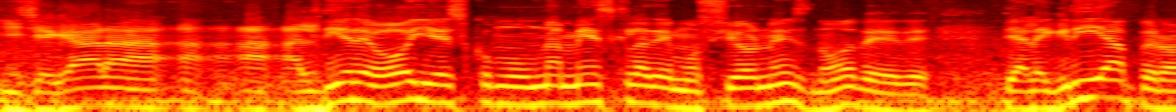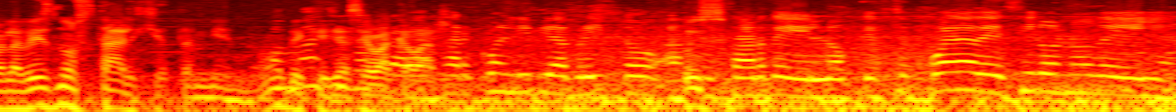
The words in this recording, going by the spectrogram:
y llegar a- a- a- al día de hoy es como una mezcla de emociones, ¿no? De, de- de alegría, pero a la vez nostalgia también, ¿no? ¿Cómo De que ya se va a acabar. trabajar con Livia Brito a Pues- pesar de lo que se pueda decir o no de ella?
